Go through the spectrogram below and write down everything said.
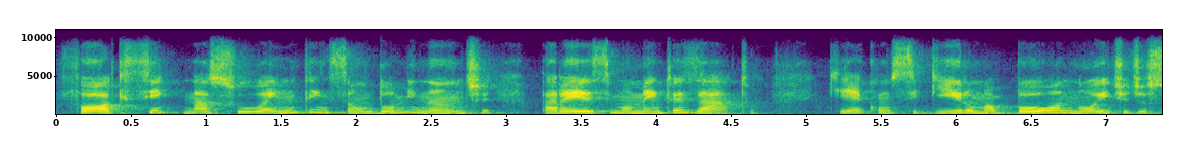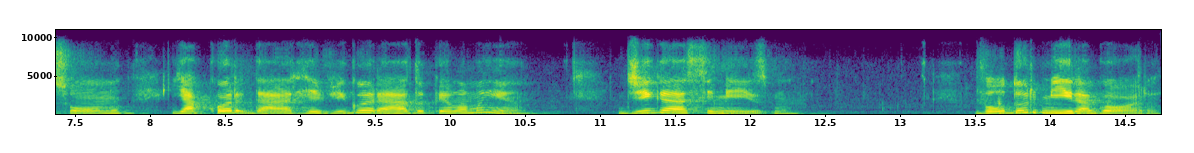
foque-se na sua intenção dominante para esse momento exato, que é conseguir uma boa noite de sono e acordar revigorado pela manhã. Diga a si mesmo: Vou dormir agora.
